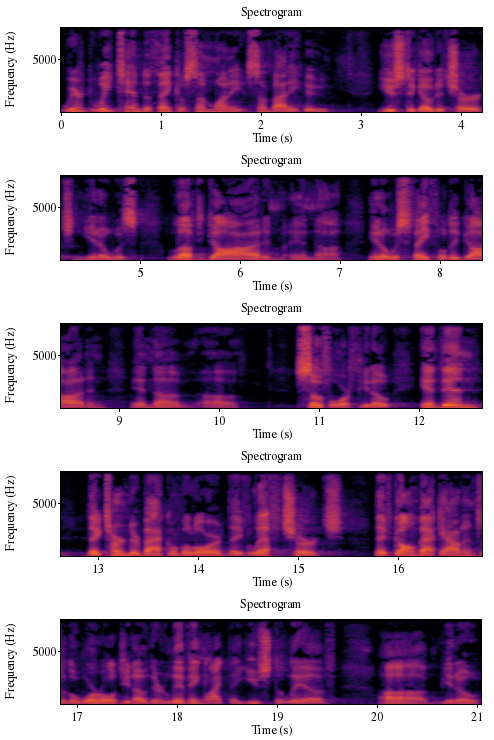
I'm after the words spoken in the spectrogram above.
we we tend to think of somebody, somebody who used to go to church, and, you know, was loved God and, and uh, you know, was faithful to God and, and uh, uh, so forth, you know. And then they turned their back on the Lord. They've left church. They've gone back out into the world. You know, they're living like they used to live. uh, you know,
